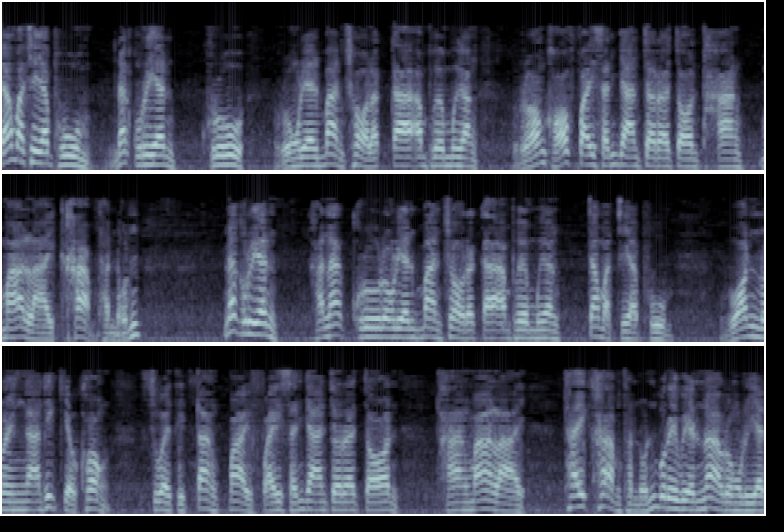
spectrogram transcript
จังหวัดชัยภูมิ นักเรียน ครู โรงเรียนบ้านช่อละกาอำเภอเมือง ร้องขอไฟสัญญาณจราจรทางม้าลายข้ามถนน นักเรียนคณะครูโรงเรียนบ้านช่อระกาอำเภอเมือง จังหวัดชัยภูมิวอนหน่วยงานที่เกี่ยวข้องช่วยติดตั้งป้ายไฟสัญญาณจราจร ทางม้าลาย ใช้ข้ามถนนบริเวณหน้าโรงเรียน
